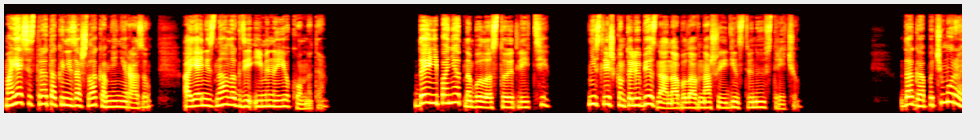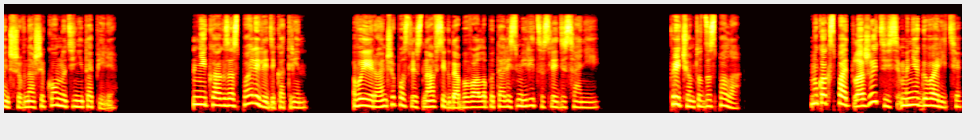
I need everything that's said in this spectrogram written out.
Моя сестра так и не зашла ко мне ни разу, а я не знала, где именно ее комната. Да и непонятно было, стоит ли идти. Не слишком-то любезна она была в нашу единственную встречу. Дага, почему раньше в нашей комнате не топили? Никак заспали, леди Катрин. Вы и раньше после сна всегда бывало пытались мириться с леди Саней. Причем тут заспала? Ну, как спать ложитесь, мне говорите.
